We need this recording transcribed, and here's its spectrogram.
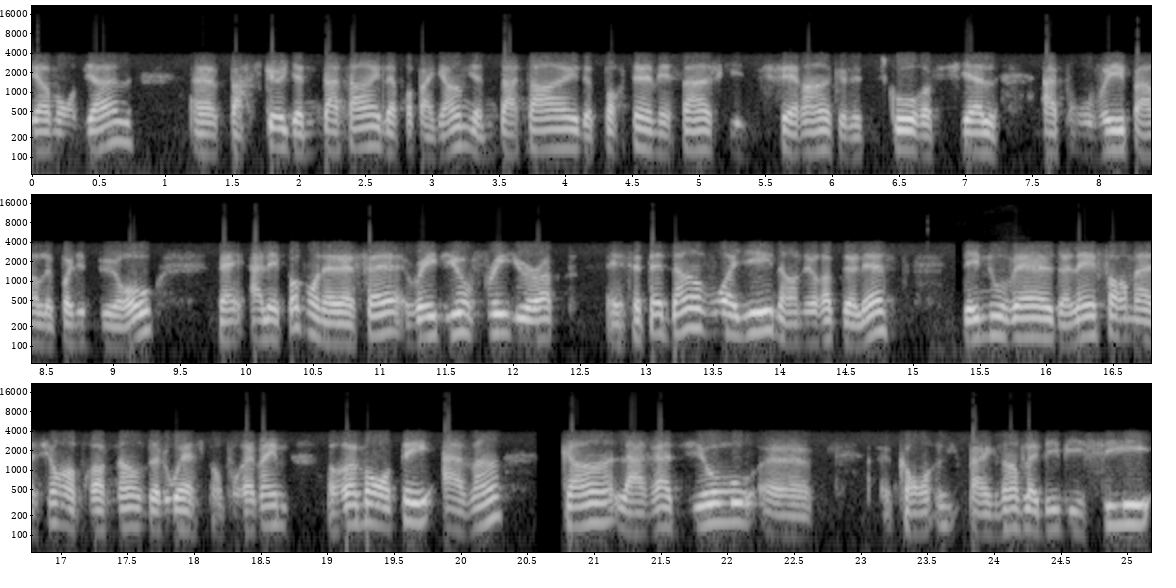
Guerre mondiale euh, parce qu'il y a une bataille de la propagande, il y a une bataille de porter un message qui est différent que le discours officiel approuvé par le Politburo. Ben, à l'époque, on avait fait Radio Free Europe, et c'était d'envoyer dans l'Europe de l'Est des nouvelles, de l'information en provenance de l'Ouest. On pourrait même remonter avant, quand la radio, euh, par exemple la BBC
